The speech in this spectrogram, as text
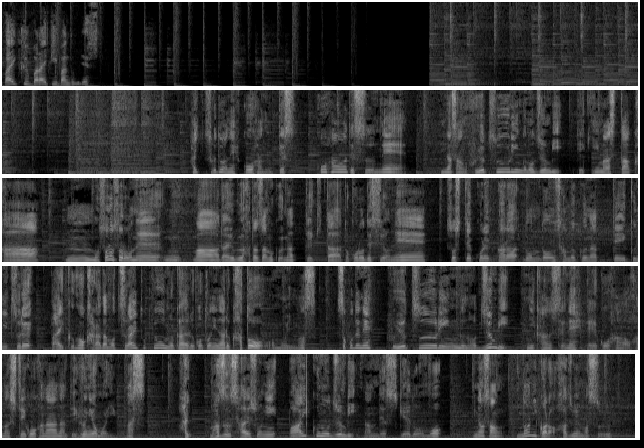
バイクバラエティ番組です。はい、それではね、後半です。後半はですね、皆さん冬ツーリングの準備できましたか？うん、もうそろそろね、うん、まあ、だいぶ肌寒くなってきたところですよね。そしてこれからどんどん寒くなっていくにつれ、バイクも体も辛い時を迎えることになるかと思います。そこでね、冬ツーリングの準備に関してね、えー、後半はお話していこうかななんていうふうに思います。はい。まず最初にバイクの準備なんですけども、皆さん何から始めます？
